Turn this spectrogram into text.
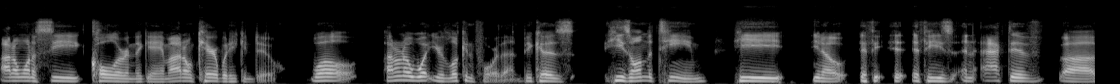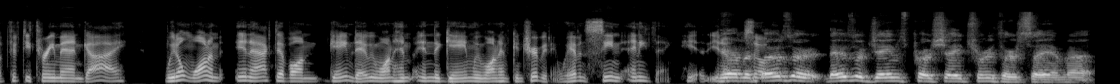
I don't want to see Kolar in the game. I don't care what he can do. Well, I don't know what you're looking for then, because he's on the team. He, you know, if he, if he's an active uh, 53 man guy, we don't want him inactive on game day. We want him in the game. We want him contributing. We haven't seen anything. He, you know, yeah, but so, those are those are James Proche truthers saying that.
